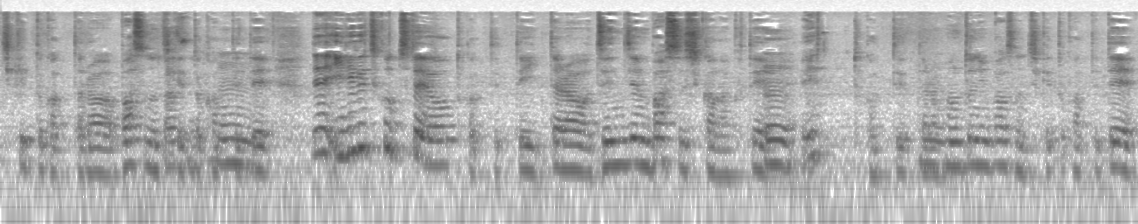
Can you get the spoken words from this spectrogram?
チケット買ったらバスのチケット買ってて、で入り口こっちだよとかって言って行ったら全然バスしかなくて「うん。えとかって言ったらうん。本当にバスのチケット買ってて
